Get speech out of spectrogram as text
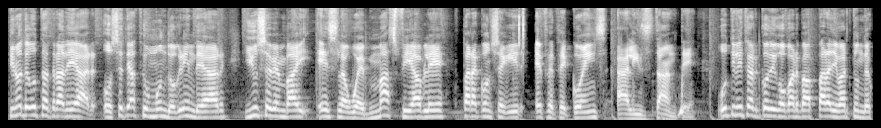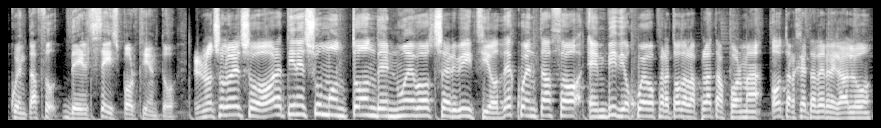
Si no te gusta tradear o se te hace un mundo grindear, U7Buy es la web más fiable para conseguir FC Coins al instante. Utiliza el código BARBA para llevarte un descuentazo del 6%. Pero no solo eso, ahora tienes un montón de nuevos servicios. Descuentazo en videojuegos para todas las plataformas o tarjeta de regalo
